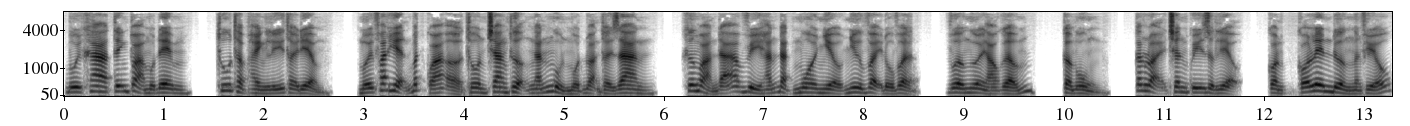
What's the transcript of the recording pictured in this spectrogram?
Bùi Kha tinh tỏa một đêm, thu thập hành lý thời điểm, mới phát hiện bất quá ở thôn trang thượng ngắn ngủn một đoạn thời gian, Khương Hoản đã vì hắn đặt mua nhiều như vậy đồ vật, vừa người áo gấm, cầm ủng, các loại chân quý dược liệu, còn có lên đường ngân phiếu,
